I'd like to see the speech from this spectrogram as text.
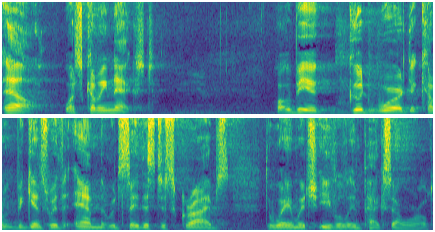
L. What's coming next? What would be a good word that come, begins with M that would say this describes the way in which evil impacts our world?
